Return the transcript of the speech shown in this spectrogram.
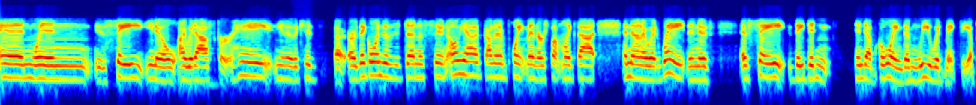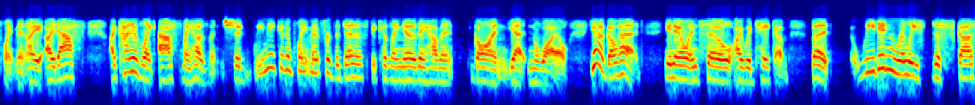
And when, say, you know, I would ask her, hey, you know, the kids, are they going to the dentist soon? Oh, yeah, I've got an appointment or something like that. And then I would wait. And if, if say they didn't end up going, then we would make the appointment. I, I'd ask, I kind of like asked my husband, should we make an appointment for the dentist because I know they haven't gone yet in a while? Yeah, go ahead. You know, and so I would take them. But we didn't really discuss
